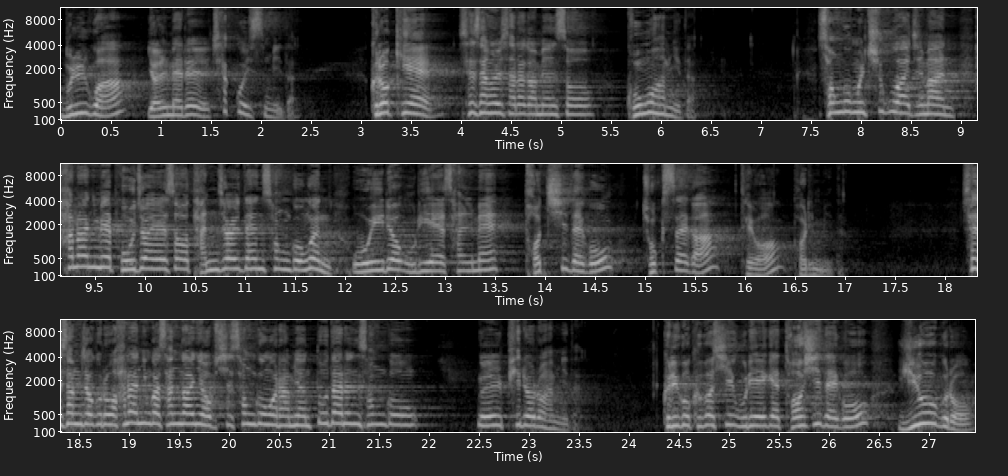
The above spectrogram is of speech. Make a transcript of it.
물과 열매를 찾고 있습니다. 그렇기에 세상을 살아가면서 공허합니다. 성공을 추구하지만 하나님의 보좌에서 단절된 성공은 오히려 우리의 삶에 덫이 되고 족쇄가 되어 버립니다. 세상적으로 하나님과 상관이 없이 성공을 하면 또 다른 성공을 필요로 합니다. 그리고 그것이 우리에게 덫이 되고 유혹으로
